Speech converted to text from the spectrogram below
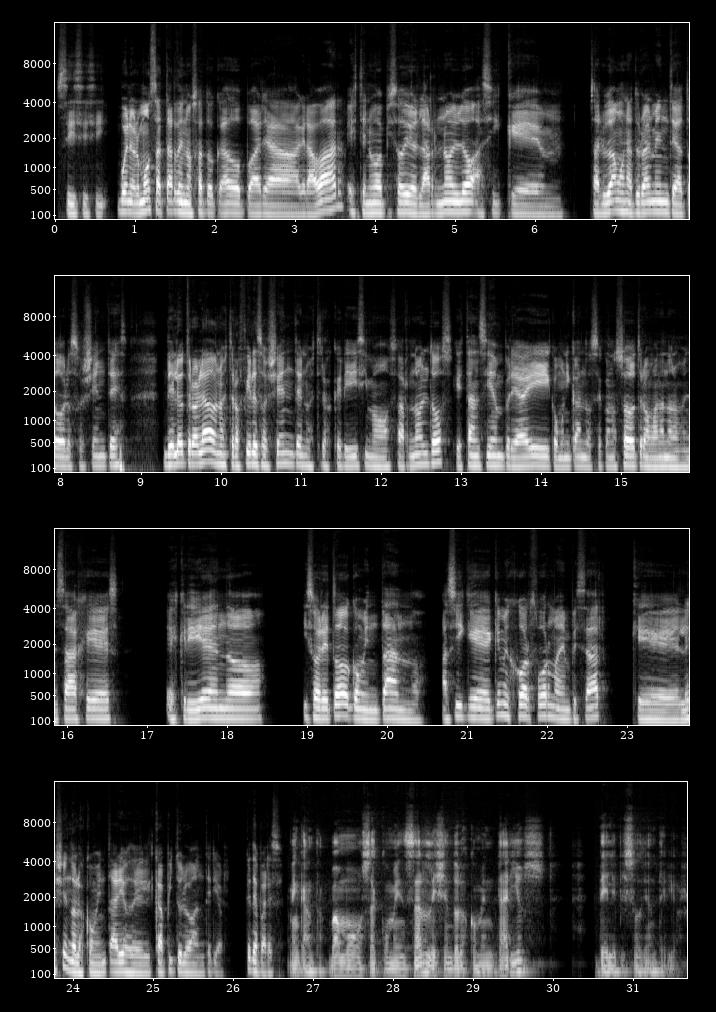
Sí, sí, sí. Bueno, hermosa tarde nos ha tocado para grabar este nuevo episodio del Arnoldo, así que mm, saludamos naturalmente a todos los oyentes. Del otro lado, nuestros fieles oyentes, nuestros queridísimos Arnoldos, que están siempre ahí comunicándose con nosotros, mandándonos mensajes, escribiendo y sobre todo comentando. Así que, ¿qué mejor forma de empezar que leyendo los comentarios del capítulo anterior? ¿Qué te parece? Me encanta. Vamos a comenzar leyendo los comentarios del episodio anterior.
